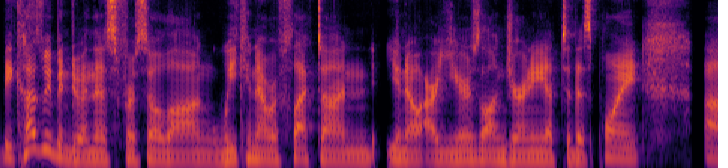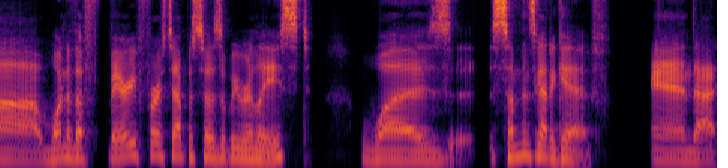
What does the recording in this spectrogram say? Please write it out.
because we've been doing this for so long, we can now reflect on, you know, our years long journey up to this point. Uh, one of the very first episodes that we released was Something's Gotta Give. And that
